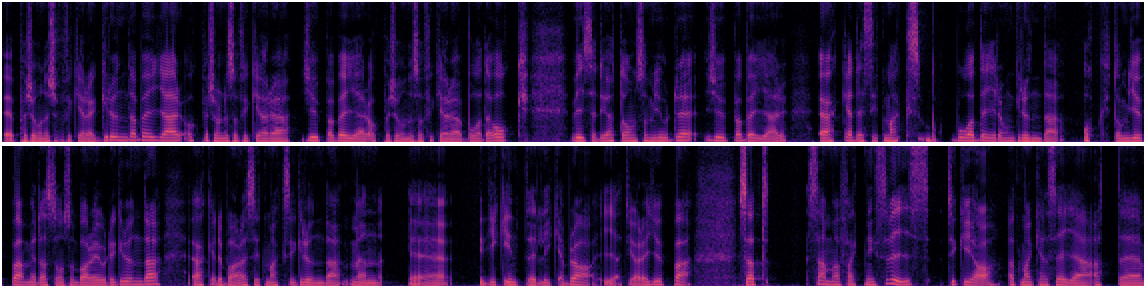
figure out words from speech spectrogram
eh, personer som fick göra grunda böjar och personer som fick göra djupa böjar och personer som fick göra båda och. Visade ju att de som gjorde djupa böjar ökade sitt max både i de grunda och de djupa medan de som bara gjorde grunda ökade bara sitt max i grunda men eh, gick inte lika bra i att göra djupa. Så att sammanfattningsvis tycker jag att man kan säga att eh,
